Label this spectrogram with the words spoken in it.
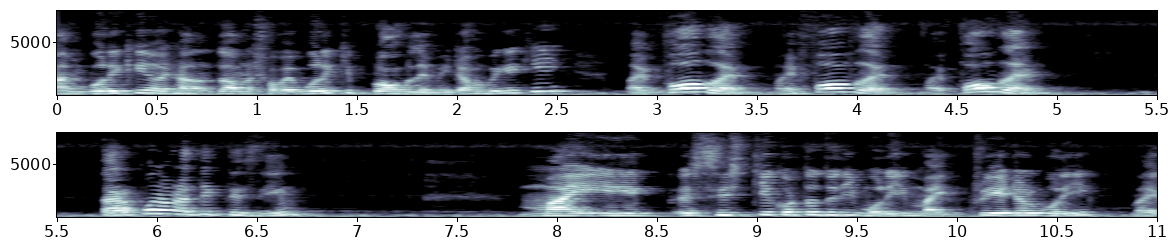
আমি বলি কি, সাধারণত আমরা সবাই বলি কি প্রবলেম এটা হবে কি my problem my problem my problem তারপর আমরা দেখতেছি মাই সৃষ্টিকর্তা যদি বলি মাই ক্রিয়েটর বলি মাই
